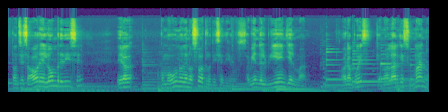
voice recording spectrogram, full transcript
Entonces ahora el hombre dice, era como uno de nosotros, dice Dios, sabiendo el bien y el mal. Ahora pues, que no alargue su mano,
